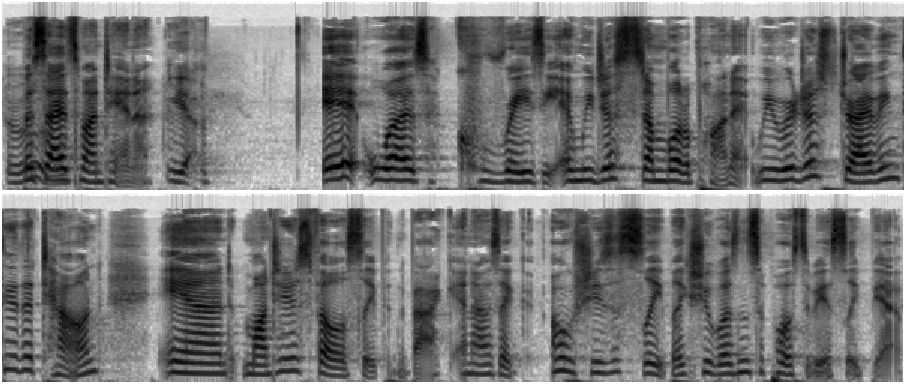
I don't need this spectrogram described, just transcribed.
Besides Montana. Yeah. It was crazy. And we just stumbled upon it. We were just driving through the town and Monty just fell asleep in the back. And I was like, oh, she's asleep. Like she wasn't supposed to be asleep yet.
